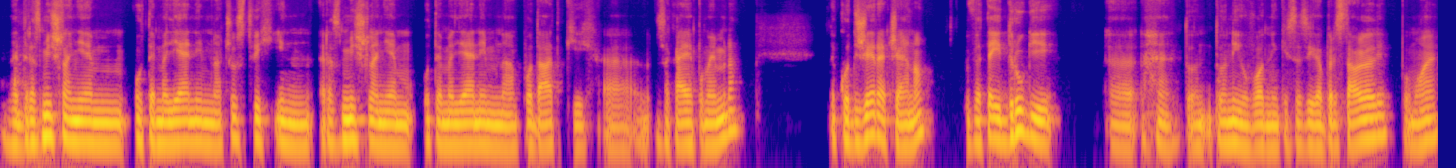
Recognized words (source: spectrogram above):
med razmišljanjem utemeljenim na čustvih in razmišljanjem utemeljenim na podatkih, zakaj je pomembna. Kot že rečeno, v tej drugi, uh, to, to ni uvodnik, ki ste si ga predstavljali, po moje,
